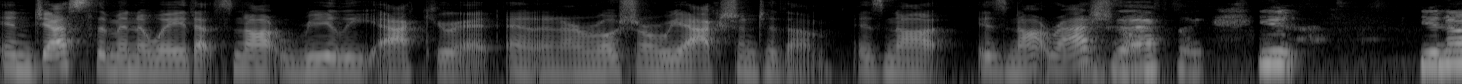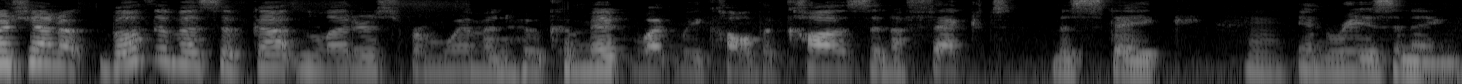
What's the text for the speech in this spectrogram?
ingest them in a way that's not really accurate and, and, our emotional reaction to them is not is not rational exactly you you know Chana, both of us have gotten letters from women who commit what we call the cause and effect mistake hmm. in reasoning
